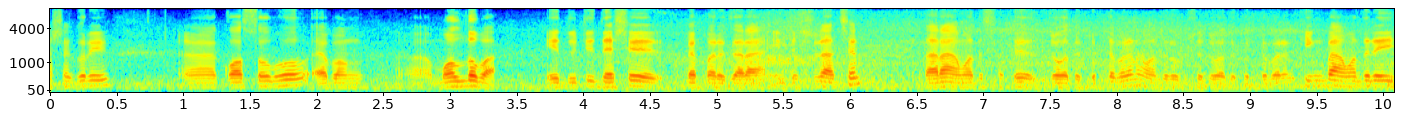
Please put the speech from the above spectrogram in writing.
আশা করি কসোভো এবং মলদোবা এই দুটি দেশের ব্যাপারে যারা ইন্টারেস্টেড আছেন, তারা আমাদের সাথে যোগাযোগ করতে পারেন, আমাদের অফিসে যোগাযোগ করতে পারেন, কিংবা আমাদের এই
